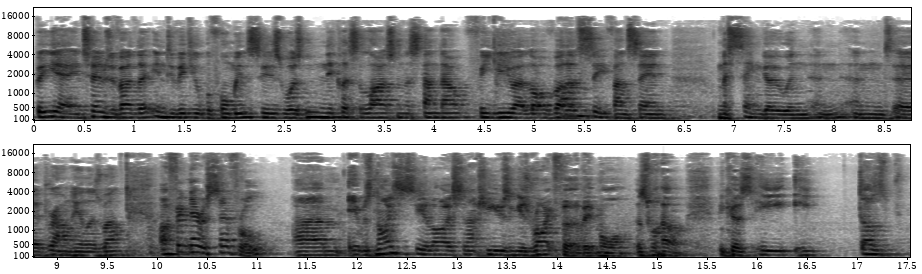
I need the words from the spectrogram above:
but yeah, in terms of other individual performances, was Nicholas Eliasson the standout for you? A lot of other um, City fans saying Massengo and and, and uh, Brownhill as well. I think there are several. Um, it was nice to see Eliasson actually using his right foot a bit more as well, because he he does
